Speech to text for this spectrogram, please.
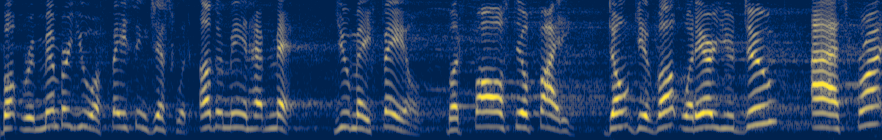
But remember, you are facing just what other men have met. You may fail, but fall still fighting. Don't give up, whatever you do, eyes front,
